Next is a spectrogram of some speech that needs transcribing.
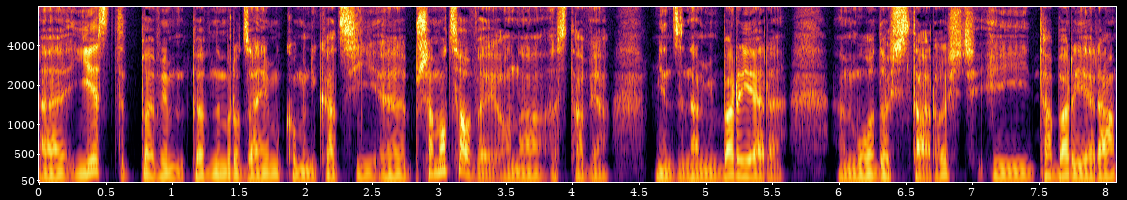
e, jest pewien, pewnym rodzajem komunikacji e, przemocowej. Ona stawia między nami barierę. Młodość, starość i ta bariera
